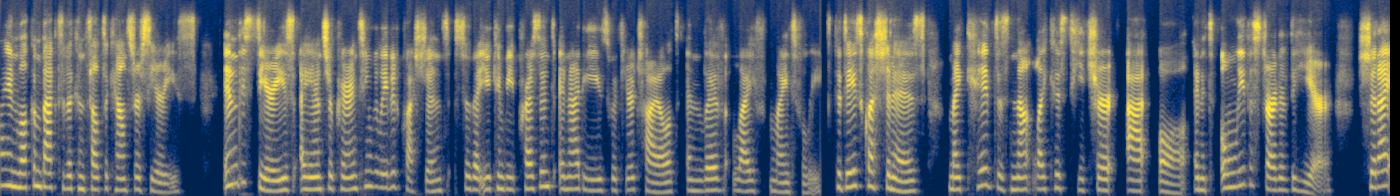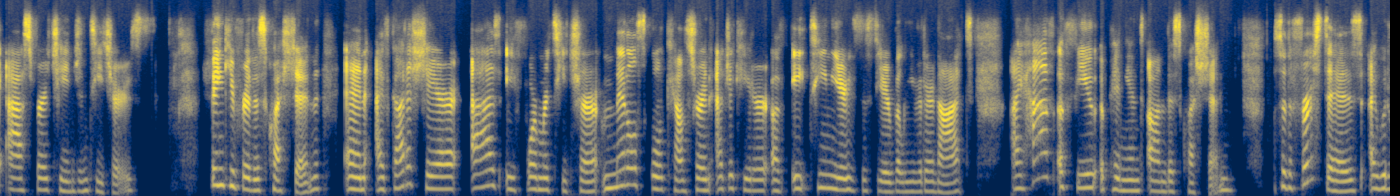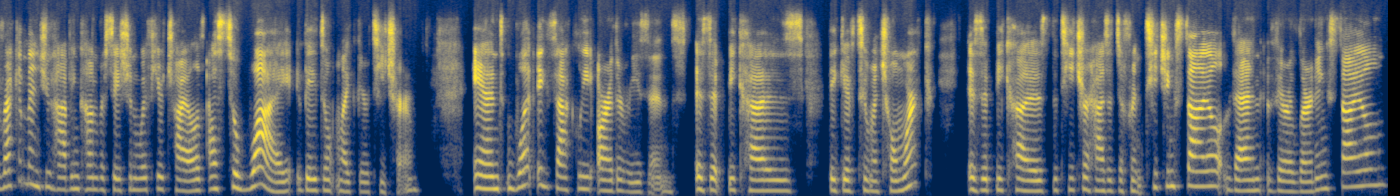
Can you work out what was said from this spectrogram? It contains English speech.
Hi, and welcome back to the Consult a Counselor series. In this series, I answer parenting related questions so that you can be present and at ease with your child and live life mindfully. Today's question is My kid does not like his teacher at all, and it's only the start of the year. Should I ask for a change in teachers? Thank you for this question. And I've got to share, as a former teacher, middle school counselor, and educator of 18 years this year, believe it or not, I have a few opinions on this question. So, the first is I would recommend you having conversation with your child as to why they don't like their teacher. And what exactly are the reasons? Is it because they give too much homework? Is it because the teacher has a different teaching style than their learning style?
